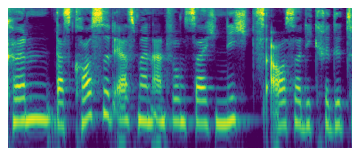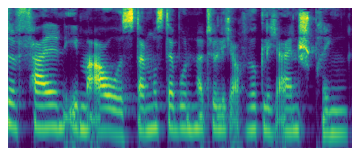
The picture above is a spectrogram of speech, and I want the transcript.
können. Das kostet erstmal in Anführungszeichen nichts, außer die Kredite fallen eben aus. Dann muss der Bund natürlich auch wirklich einspringen.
